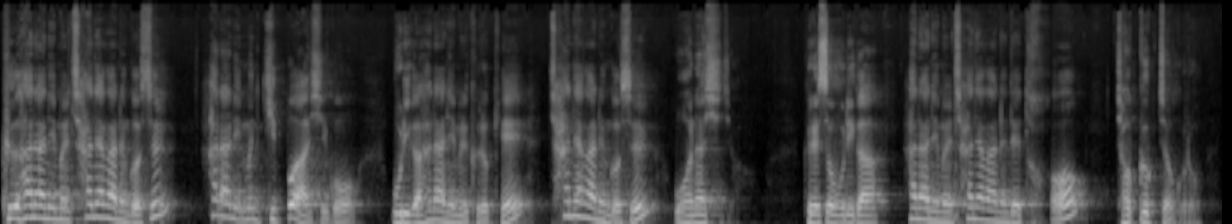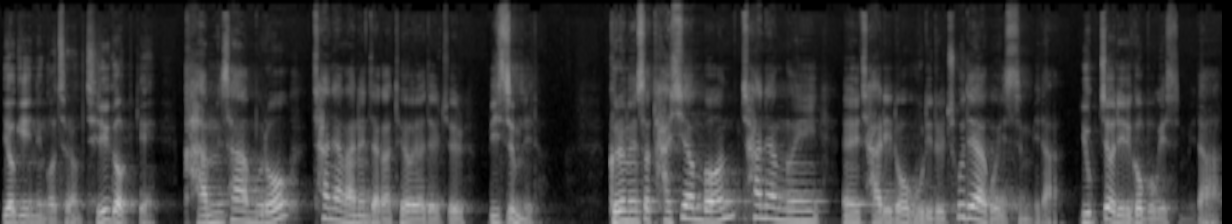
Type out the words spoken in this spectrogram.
그 하나님을 찬양하는 것을 하나님은 기뻐하시고 우리가 하나님을 그렇게 찬양하는 것을 원하시죠. 그래서 우리가 하나님을 찬양하는데 더 적극적으로 여기 있는 것처럼 즐겁게 감사함으로 찬양하는 자가 되어야 될 줄 믿습니다. 그러면서 다시 한번 찬양의 자리로 우리를 초대하고 있습니다. 6절 읽어보겠습니다.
